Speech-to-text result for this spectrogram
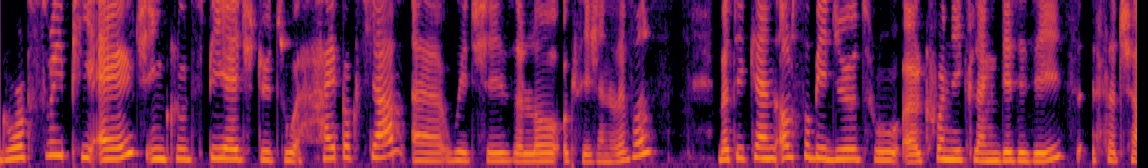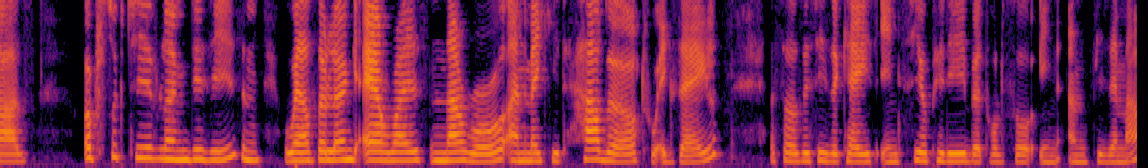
Group 3 pH includes pH due to hypoxia, uh, which is low oxygen levels, but it can also be due to uh, chronic lung diseases such as obstructive lung disease, where the lung airways narrow and make it harder to exhale. So this is the case in COPD, but also in emphysema.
